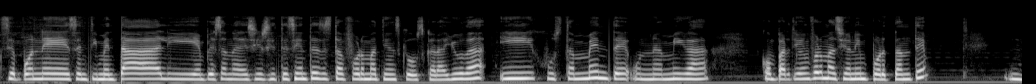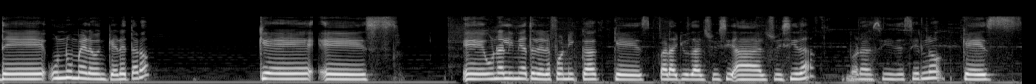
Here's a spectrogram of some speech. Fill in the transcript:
se pone sentimental y empiezan a decir si te sientes de esta forma tienes que buscar ayuda y justamente una amiga compartió información importante de un número en Querétaro que es eh, una línea telefónica que es para ayuda al, suici- al suicida, por así decirlo, que es,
